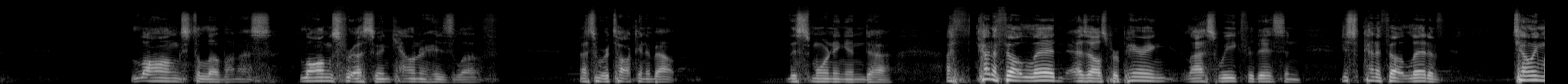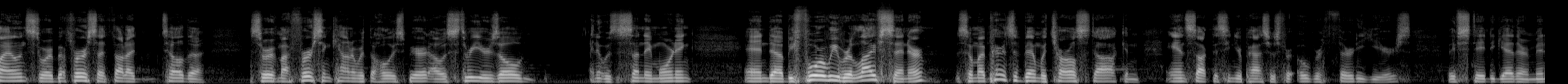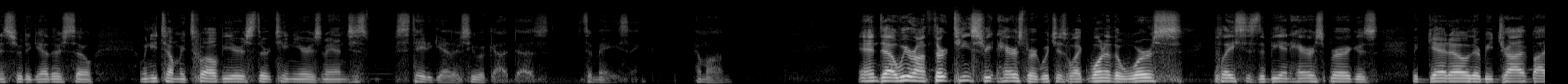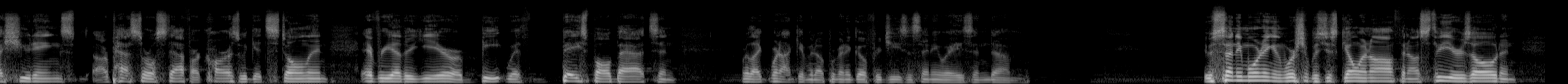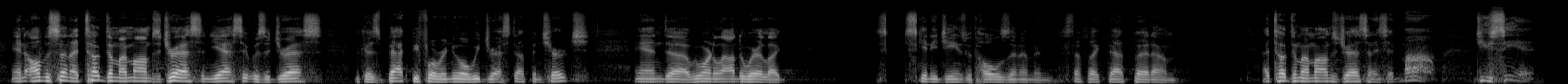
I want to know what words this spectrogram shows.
longs to love on us, longs for us to encounter his love. That's what we're talking about this morning. And uh, I kind of felt led as I was preparing last week for this, and just kind of felt led of telling my own story. But first, I thought I'd tell the story of my first encounter with the Holy Spirit. I was three years old, and it was a Sunday morning. And uh, before we were Life Center, so my parents have been with Charles Stock and Ann Stock, the senior pastors, for over 30 years. They've stayed together and ministered together. So when you tell me 12 years, 13 years, man, just stay together, see what God does. It's amazing. Come on. And uh, we were on 13th Street in Harrisburg, which is like one of the worst places to be in Harrisburg is the ghetto. There'd be drive-by shootings. Our pastoral staff, our cars would get stolen every other year or beat with baseball bats. And we're like, we're not giving up. We're going to go for Jesus anyways. And um, it was Sunday morning and worship was just going off. And I was three years old. And, and all of a sudden I tugged on my mom's dress. And yes, it was a dress because back before renewal, we dressed up in church and uh, we weren't allowed to wear like skinny jeans with holes in them and stuff like that. But um, I tugged in my mom's dress and I said, "Mom, do you see it?"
